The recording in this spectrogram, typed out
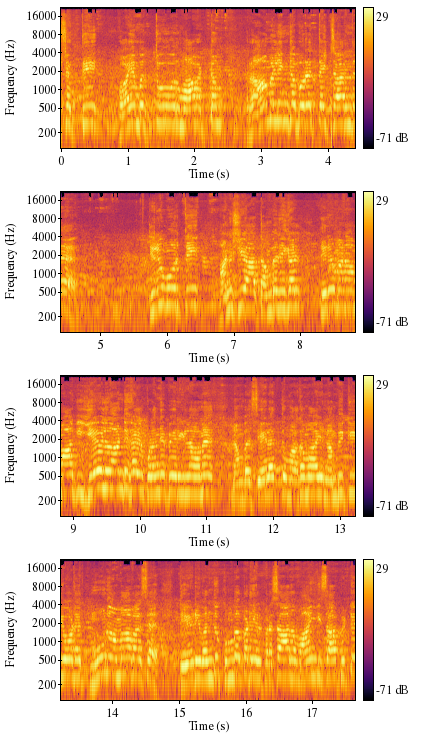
சக்தி கோயம்புத்தூர் மாவட்டம் ராமலிங்கபுரத்தை சார்ந்த திருமூர்த்தி அனுஷியா தம்பதிகள் திருமணமாகி ஏழு ஆண்டுகள் குழந்தை பேர் இல்லாம நம்ம சேலத்து மகமாய நம்பிக்கையோட மூணு அமாவாசை தேடி வந்து கும்பப்படையில் பிரசாதம் வாங்கி சாப்பிட்டு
